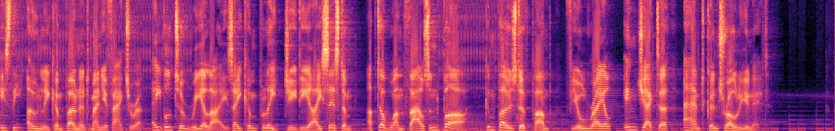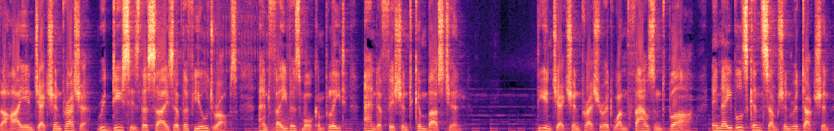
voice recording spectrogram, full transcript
is the only component manufacturer able to realize a complete GDI system up to 1000 bar, composed of pump, fuel rail, injector and control unit. The high injection pressure reduces the size of the fuel drops and favors more complete and efficient combustion. The injection pressure at 1000 bar enables consumption reduction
